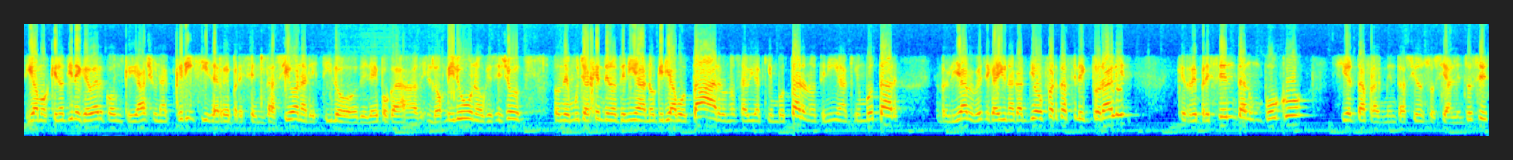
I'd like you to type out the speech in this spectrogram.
digamos, que no tiene que ver con que haya una crisis de representación al estilo de la época del 2001, qué sé yo, donde mucha gente no tenía, no quería votar o no sabía a quién votar o no tenía a quién votar. En realidad me parece que hay una cantidad de ofertas electorales que representan un poco cierta fragmentación social. Entonces,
